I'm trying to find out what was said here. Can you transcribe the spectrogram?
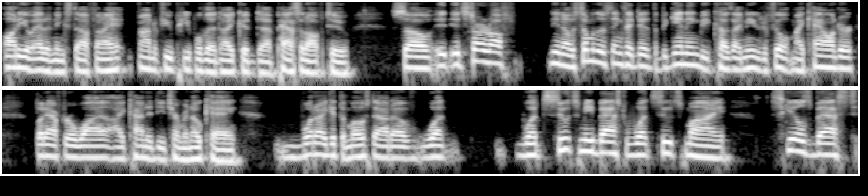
audio editing stuff, and I found a few people that I could uh, pass it off to. So it, it started off, you know, some of those things I did at the beginning because I needed to fill up my calendar. But after a while, I kind of determined, okay, what do I get the most out of? What what suits me best? What suits my skills best?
